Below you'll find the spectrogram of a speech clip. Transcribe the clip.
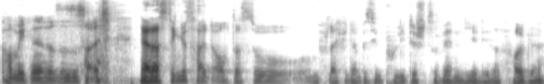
Comic, ne? Das ist es halt. Ja, das Ding ist halt auch, dass du, um vielleicht wieder ein bisschen politisch zu werden hier in dieser Folge,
